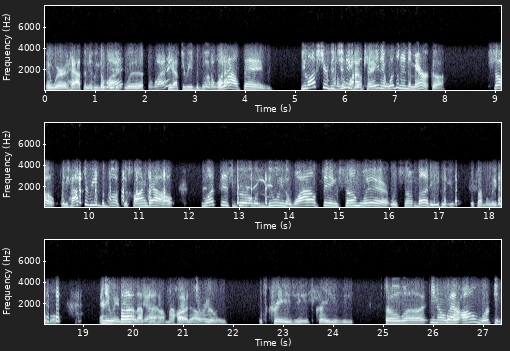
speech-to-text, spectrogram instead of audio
and where it happened, and who The you what? did it with. The what? You have to read the book. The what? wild thing. You lost your Oh, virginity, wild okay, thing. and it wasn't in America. So you have to read the book to find out what this girl was doing. The wild thing somewhere with somebody who you, it's unbelievable. Anyway, man, oh, I left yeah, my heart, my heart out. story. Really, it's crazy. It's crazy. So uh, you know, Well- we're all working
